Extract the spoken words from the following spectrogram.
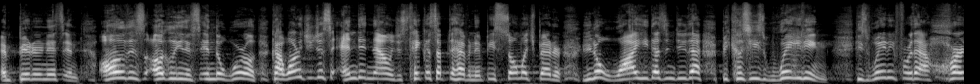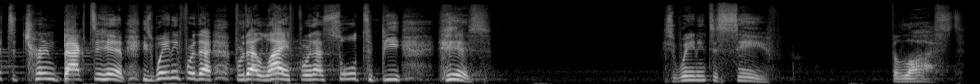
and bitterness and all of this ugliness in the world. God, why don't you just end it now and just take us up to heaven? It'd be so much better. You know why He doesn't do that? Because He's waiting. He's waiting for that heart to turn back to Him. He's waiting for that, for that life, for that soul to be His. He's waiting to save the lost.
